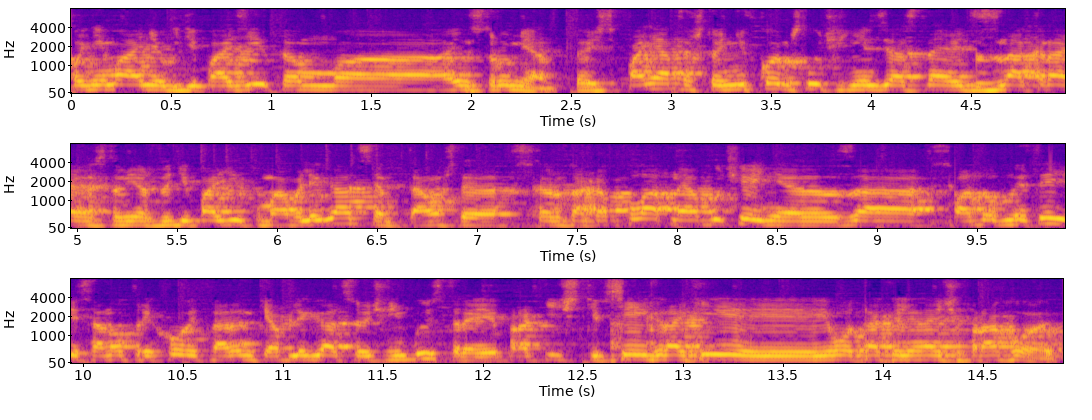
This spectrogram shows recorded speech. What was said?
пониманию к депозитам э, инструмент. То есть понятно, что ни в коем случае нельзя ставить знак равенства между депозитом и облигацией, потому что, скажем так, оплатное обучение за подобный тезис, оно приходит на рынке облигаций очень быстро, и практически все игроки его так или иначе проходят.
